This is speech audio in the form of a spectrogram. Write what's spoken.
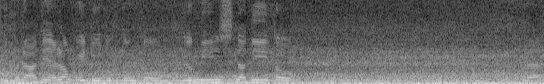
Di pa natin alam kung idudugtong to. Luminis na dito. Ayan.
